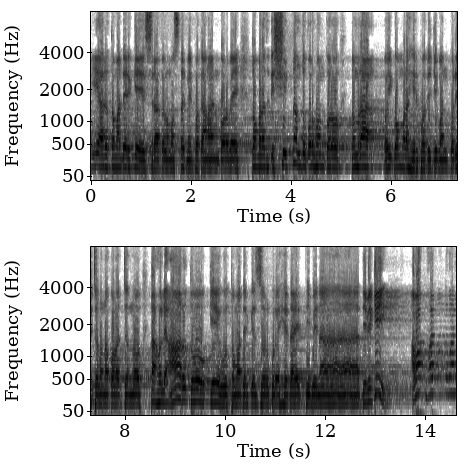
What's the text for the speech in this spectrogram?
কি আর তোমাদেরকে সিরাতুল মুস্তাকিমের পথে আনয়ন করবে? তোমরা যদি সিদ্ধান্ত গ্রহণ করো, তোমরা ওই গোমরাহির পথে জীবন পরিচালনা করার জন্য, তাহলে আর তো কেউ তোমাদেরকে জোর করে হেদায়েত দিবে না। দিবে কি? আমার ভাই বন্ধুগণ,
